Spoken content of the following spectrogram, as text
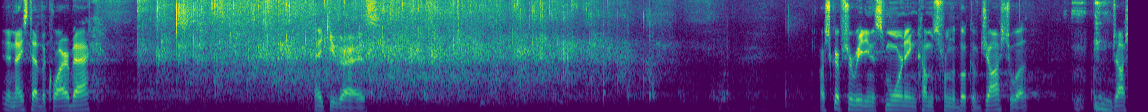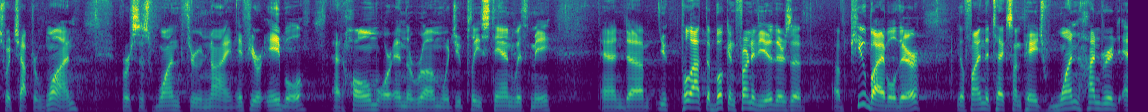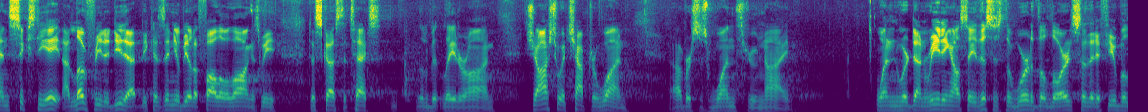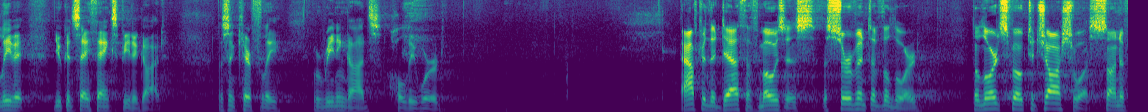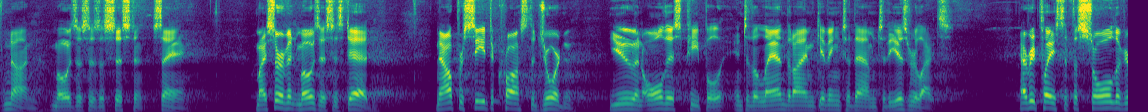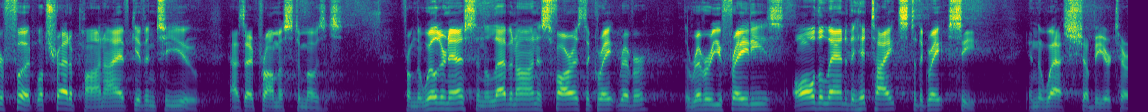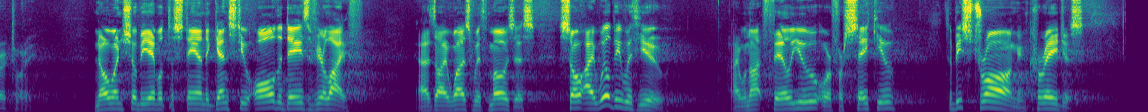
Isn't it nice to have the choir back? Thank you, guys. Our scripture reading this morning comes from the book of Joshua, Joshua chapter 1, verses 1 through 9. If you're able at home or in the room, would you please stand with me? And um, you pull out the book in front of you. There's a, a Pew Bible there. You'll find the text on page 168. I'd love for you to do that because then you'll be able to follow along as we discuss the text a little bit later on. Joshua chapter 1, uh, verses 1 through 9. When we're done reading, I'll say, This is the word of the Lord, so that if you believe it, you can say, Thanks be to God. Listen carefully. We're reading God's holy word. After the death of Moses, the servant of the Lord, the Lord spoke to Joshua, son of Nun, Moses' assistant, saying, My servant Moses is dead. Now proceed to cross the Jordan, you and all this people, into the land that I am giving to them, to the Israelites. Every place that the sole of your foot will tread upon, I have given to you, as I promised to Moses. From the wilderness and the Lebanon as far as the great river, the river Euphrates, all the land of the Hittites to the great sea in the west shall be your territory. No one shall be able to stand against you all the days of your life. As I was with Moses, so I will be with you. I will not fail you or forsake you. To be strong and courageous,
